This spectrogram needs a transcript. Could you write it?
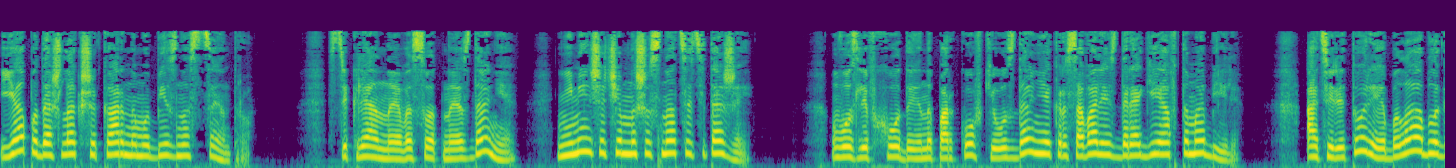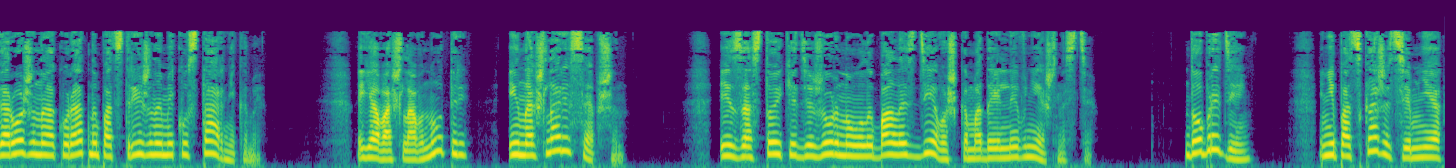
я подошла к шикарному бизнес-центру. Стеклянное высотное здание не меньше, чем на 16 этажей. Возле входа и на парковке у здания красовались дорогие автомобили, а территория была облагорожена аккуратно подстриженными кустарниками. Я вошла внутрь и нашла ресепшн. Из-за стойки дежурно улыбалась девушка модельной внешности. «Добрый день. Не подскажете мне,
